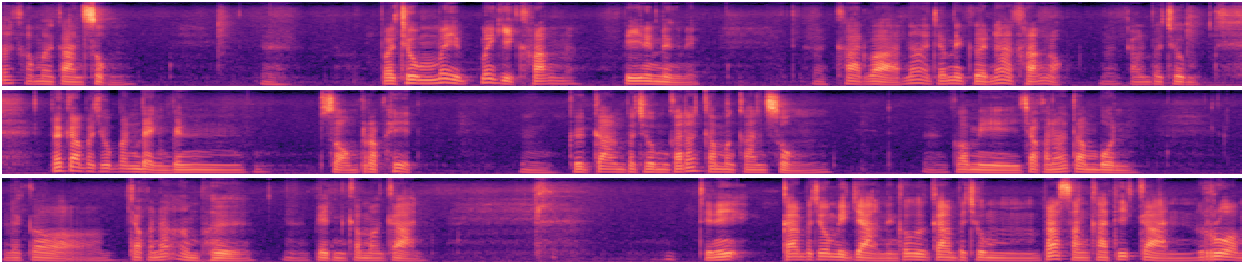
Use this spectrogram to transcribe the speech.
ณะกรรมการสงฆ์ประชุมไม่ไม่กี่ครั้งนะปีหนึ่งหนึ่งเนี่ยคาดว่าน่าจะไม่เกินหน้าครั้งหรอกนะการประชุม และการประชุมมันแบ่งเป็นสองประเภทคือการประชุมคณะกรรมการสงฆ์ ก็มีเจ้าคณะตำบล แล้วก็เจ้าคณะอำเภอเป็นกรรมการ ทีนี้การประชุมอีกอย่างหนึ่งก็คือการประชุมพระสังฆาธิการร่วม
